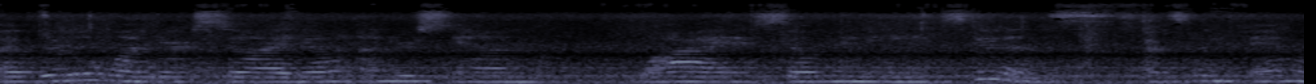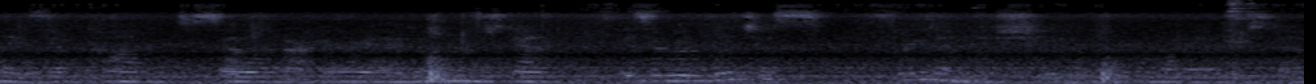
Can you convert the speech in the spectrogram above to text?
I really wonder still, I don't understand why so many students and so many families have come to settle in our area. I don't understand. It's a religious freedom issue, from what I understand,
